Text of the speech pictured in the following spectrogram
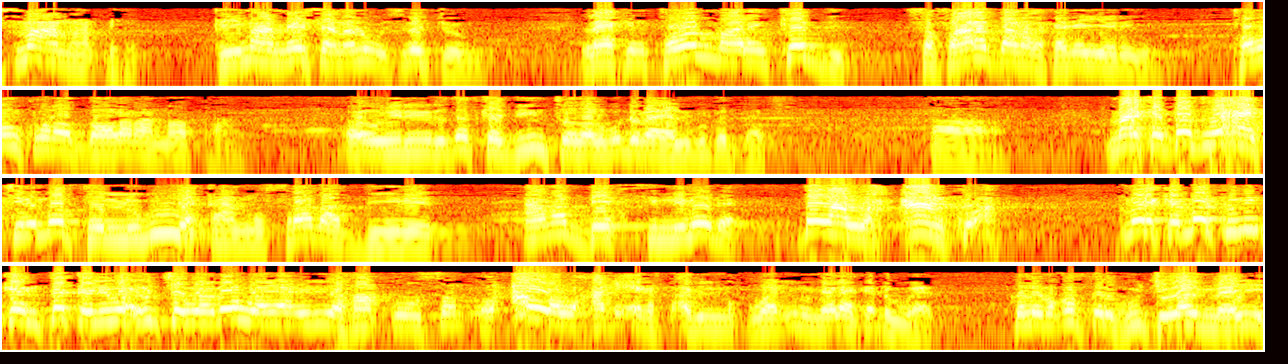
isma aanaan dhihin. Qiimaha meeshaan anugu isla joogno laakiin toban maalin kadib safaaraddaana lakaga yeeraya toban kunoo dollaraa noo taana oo uu yidhi yidhi dadka diintooda lagu dhibaayo lagu badbaajiyo marka dad waxaa jira moogta lagu yaqaan nusrada diineed ama deeqsinimada. Dadaa wax caan ku ah marka markuu ninkan intaqali wax u jawaabo waayaan idhi haquusan lacalla waxaa dhici karta abilmaqwaar inuu meelaha ka dhowaado kolleyba qof kale kuu jawaabi maaye?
